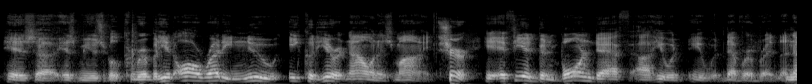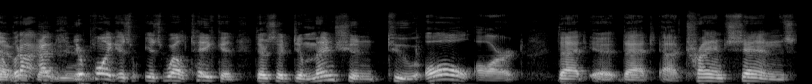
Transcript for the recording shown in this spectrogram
his uh, his musical career. But he had already knew he could hear it now in his mind. Sure. He, if he had been born deaf, uh, he would he would never have written it. No, but I, I, your point is is well taken. There's a dimension to all art that uh, that uh, transcends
